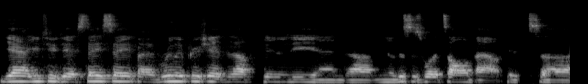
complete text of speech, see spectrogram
Yeah, you too, Dave. Stay safe. I really appreciate the opportunity, and um, you know this is what it's all about. It's uh,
